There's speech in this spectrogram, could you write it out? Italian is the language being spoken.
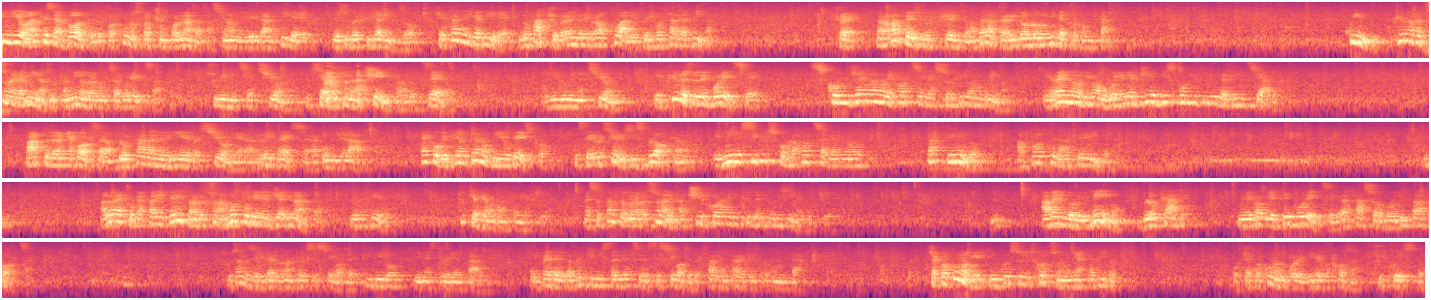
Quindi io, anche se a volte per qualcuno storcio un po' il naso appassionato di verità antiche, le superficializzo, cercate di capire, lo faccio per rendere però attuali e per riportarle a vita. Cioè, da una parte le superficializzo, ma dall'altra ridò loro vita e profondità. Quindi, più una persona cammina sul cammino della consapevolezza, sull'iniziazione, più si avvicina al centro, allo zero, all'illuminazione, e più le sue debolezze scongelano le forze che assorbivano prima e rendono di nuovo quelle energie disponibili per l'iniziale. Parte della mia forza era bloccata nelle mie repressioni, era repressa, era congelata. Ecco che pian piano che io cresco, queste repressioni si sbloccano e mi restituiscono la forza che avevano trattenuto a volte da altre vite. Allora ecco che apparentemente una persona ha molto più energia di un'altra, non è vero. Tutti abbiamo tanta energia, ma è soltanto che una persona le fa circolare di più dentro di sé l'energia. Avendole meno bloccate nelle proprie debolezze che in realtà assorbono tutta la forza. Scusate se ripeto tanto le stesse cose, è tipico di maestri orientali. Ripetere da punti di vista diversi le stesse cose per farle entrare più in profondità. C'è qualcuno che in questo discorso non mi ha capito? O c'è qualcuno che vuole dire qualcosa su questo?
